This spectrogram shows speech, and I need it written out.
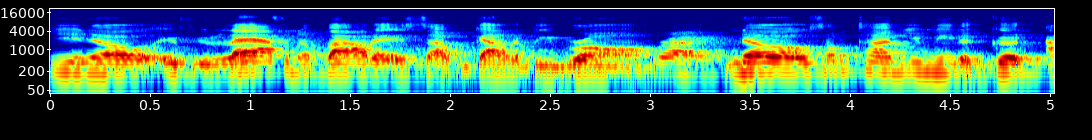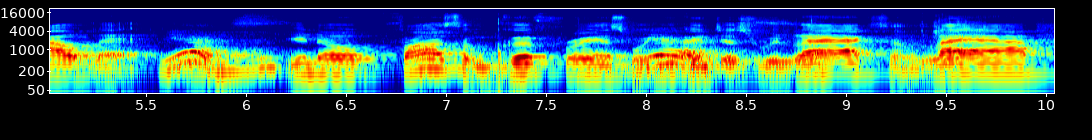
you know, if you're laughing about it, it's something got to be wrong. Right. No, sometimes you need a good outlet. Yes. Mm-hmm. You know, find some good friends where you can just relax and laugh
